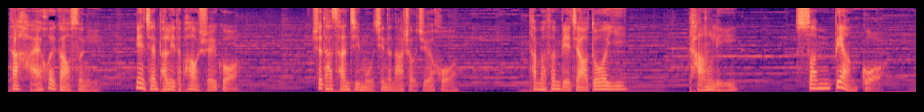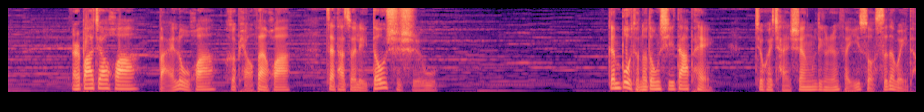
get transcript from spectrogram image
她还会告诉你，面前盆里的泡水果，是她残疾母亲的拿手绝活。它们分别叫多依、糖梨、酸膑果，而芭蕉花、白露花和瓢饭花，在他嘴里都是食物。跟不同的东西搭配，就会产生令人匪夷所思的味道。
